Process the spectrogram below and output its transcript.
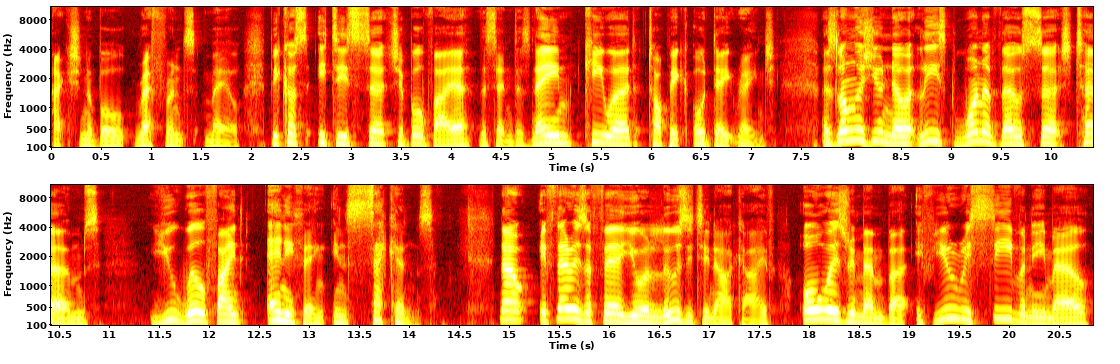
actionable reference mail because it is searchable via the sender's name, keyword, topic, or date range. As long as you know at least one of those search terms, you will find anything in seconds. Now, if there is a fear you will lose it in archive, always remember if you receive an email,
